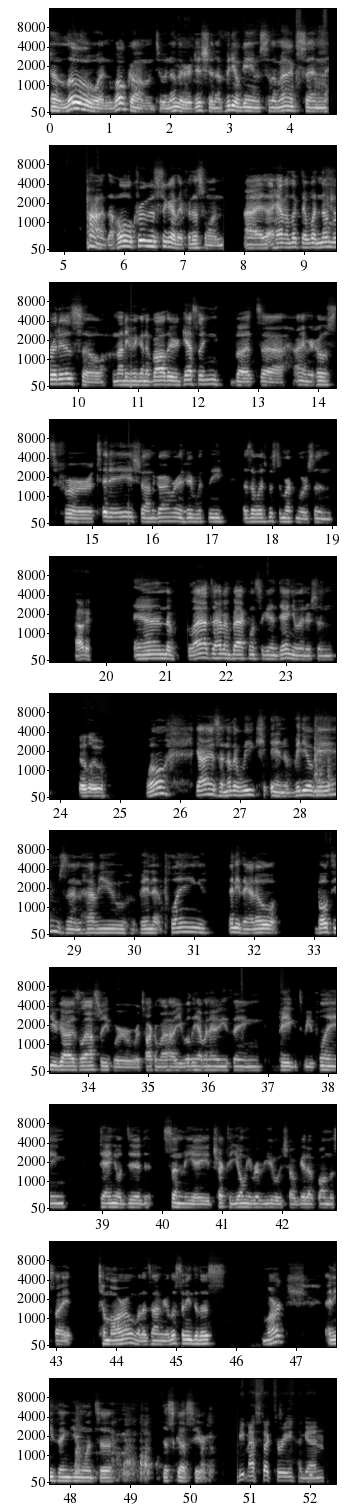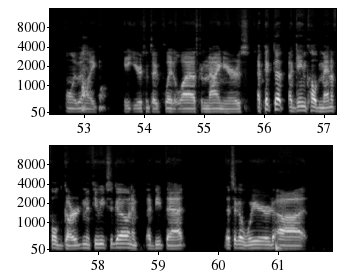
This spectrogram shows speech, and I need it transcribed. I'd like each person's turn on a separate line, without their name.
Hello and welcome to another edition of Video Games to the Max, and the whole crew is together for this one. I, I haven't looked at what number it is, so I'm not even going to bother guessing. But uh, I am your host for today, Sean Garmer, and here with me, as always, Mr. Marc Morrison.
Howdy.
And I'm glad to have him back once again, Daniel Anderson.
Hello.
Well, guys, another week in video games, and have you been playing anything? I know both of you guys last week were, were talking about how you really haven't had anything big to be playing. Daniel did send me a Trek to Yomi review, which I'll get up on the site tomorrow by the time you're listening to this. Marc, anything you want to discuss here?
Beat Mass Effect 3 again. Only been like eight years since I played it last, or nine years. I picked up a game called Manifold Garden a few weeks ago, and I, I beat that. That's like a weird, uh,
